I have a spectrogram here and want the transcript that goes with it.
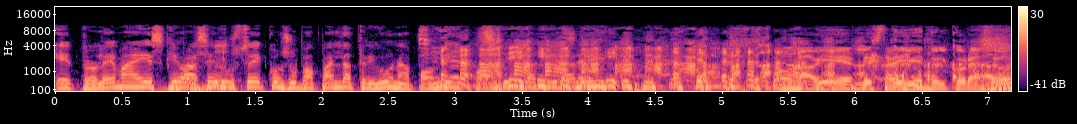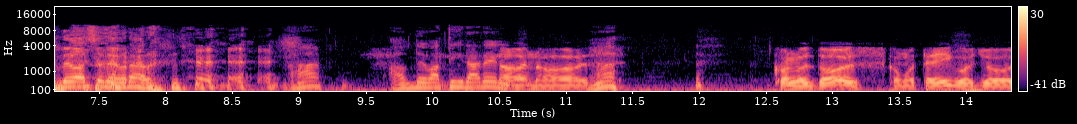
el problema es qué va a hacer usted con su papá en la tribuna. ¿Para dónde, pa' dónde va a tirar él? Don Javier le está viviendo el corazón. ¿A dónde va a celebrar? Ajá. ¿A dónde va a tirar él? No, no, es- Ah, con los dos, como te digo, yo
